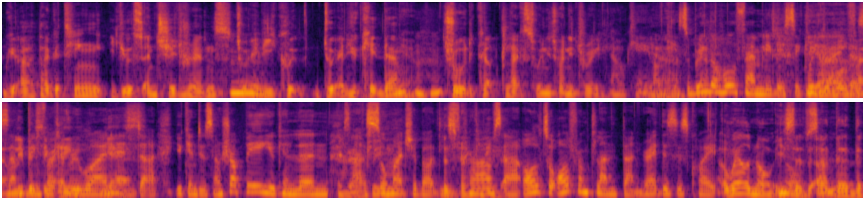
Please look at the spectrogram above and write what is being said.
we are targeting youth and children to Mm. educate to educate them Mm-hmm. through the KLEX 2023. Okay, Yeah. okay. So bring Yeah. the whole family basically, Bring the right? whole There's family, something for everyone, Yes. and uh, you can do some shopping. You can learn uh, so much about these Exactly. crafts. Uh, also, all from Kelantan, right? This is quite. Uh, Well, no, it's No, uh, the the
